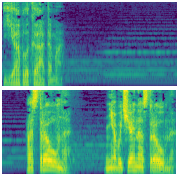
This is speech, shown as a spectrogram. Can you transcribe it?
яблоко атома. Остроумно. Необычайно остроумно.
